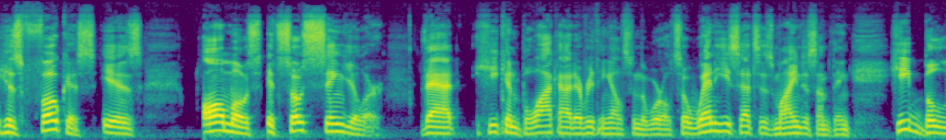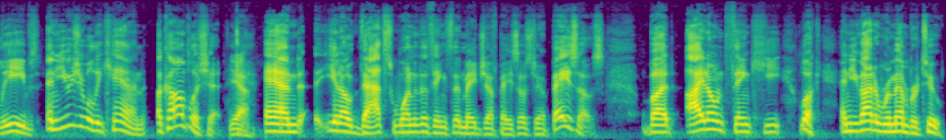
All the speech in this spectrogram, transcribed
his focus is almost it's so singular that he can block out everything else in the world. So when he sets his mind to something, he believes and usually can accomplish it. Yeah. And you know, that's one of the things that made Jeff Bezos Jeff Bezos. But I don't think he look, and you got to remember too,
